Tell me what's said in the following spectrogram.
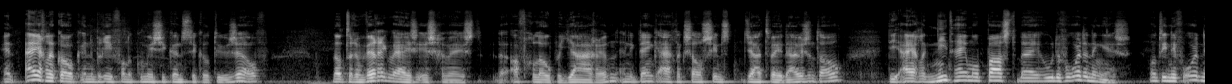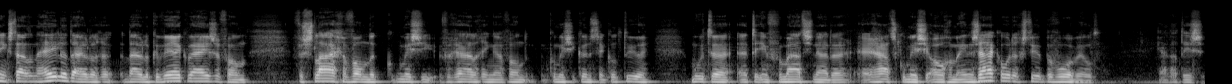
En eigenlijk ook in de brief van de commissie Kunst en Cultuur zelf. Dat er een werkwijze is geweest de afgelopen jaren. En ik denk eigenlijk zelfs sinds het jaar 2000 al. Die eigenlijk niet helemaal past bij hoe de verordening is. Want in de verordening staat een hele duidelijke, duidelijke werkwijze van verslagen van de commissievergaderingen van de commissie Kunst en Cultuur. Moeten eh, ter informatie naar de raadscommissie Algemene Zaken worden gestuurd bijvoorbeeld. Ja, dat is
